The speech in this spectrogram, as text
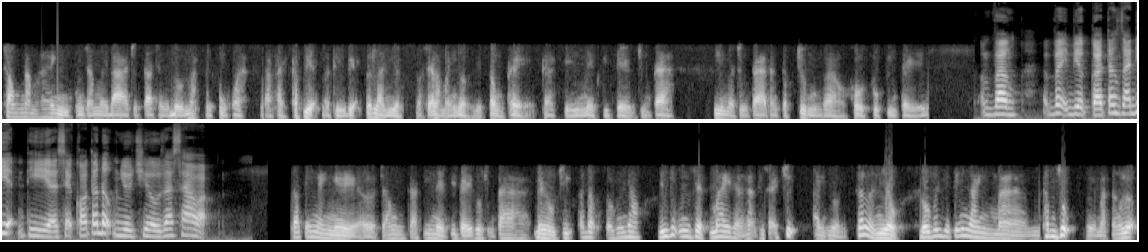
trong năm 2023 chúng ta sẽ đối mặt với khủng hoảng và phải cắt điện và thiếu điện rất là nhiều nó sẽ làm ảnh hưởng đến tổng thể các cái nền kinh tế của chúng ta khi mà chúng ta đang tập trung vào hồi phục kinh tế. Vâng, vậy việc tăng giá điện thì sẽ có tác động nhiều chiều ra sao ạ? Các cái ngành nghề ở trong các cái nền kinh tế của chúng ta đều chịu tác động đối với nhau. Ví dụ như dệt may chẳng hạn thì sẽ chịu ảnh hưởng rất là nhiều đối với những cái ngành mà thâm dụng về mặt năng lượng,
